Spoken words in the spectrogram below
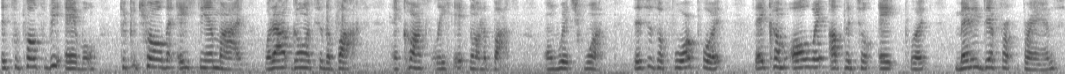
It's supposed to be able to control the HDMI without going to the box and constantly hitting on the box on which one. This is a four put. They come all the way up until eight put. Many different brands.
